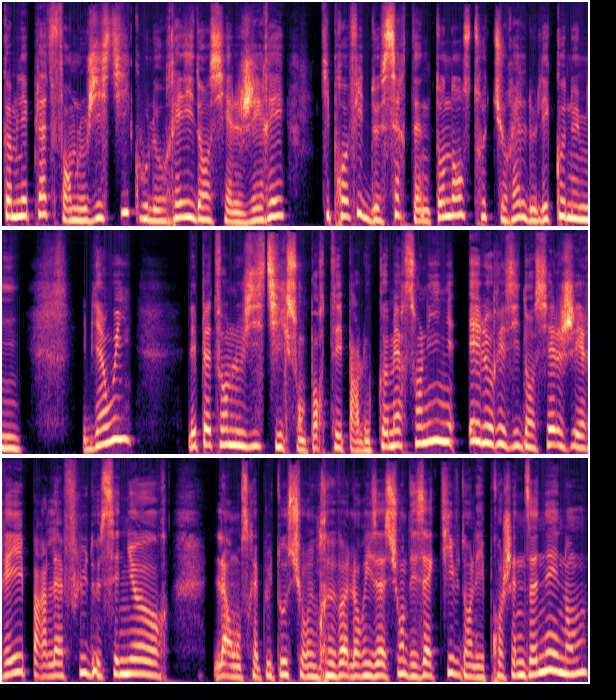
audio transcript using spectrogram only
comme les plateformes logistiques ou le résidentiel géré, qui profitent de certaines tendances structurelles de l'économie. Eh bien oui, les plateformes logistiques sont portées par le commerce en ligne et le résidentiel géré par l'afflux de seniors. Là, on serait plutôt sur une revalorisation des actifs dans les prochaines années, non?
